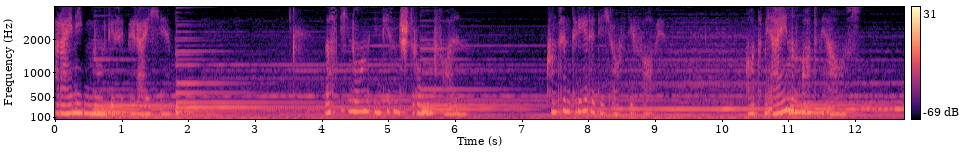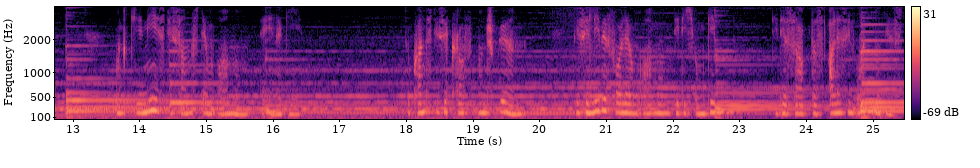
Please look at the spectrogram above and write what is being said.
reinigen nun diese Bereiche. Lass dich nun in diesen Strom fallen. Konzentriere dich auf die Farbe. Atme ein und atme aus und genieß die sanfte Umarmung der Energie. Du kannst diese Kraft nun spüren, diese liebevolle Umarmung, die dich umgibt, die dir sagt, dass alles in Ordnung ist.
